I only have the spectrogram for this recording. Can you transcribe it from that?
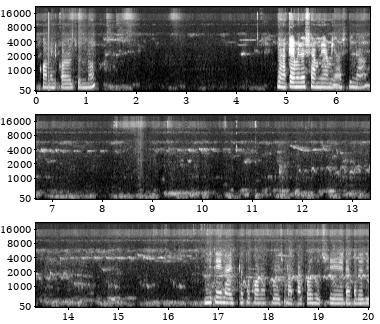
কমেন্ট করার জন্য। না, ক্যামেরার সামনে আমি আসি না। এমনিতে লাইভটা তো করার প্রয়োজন, আর তারপরে হচ্ছে দেখা যায় যে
